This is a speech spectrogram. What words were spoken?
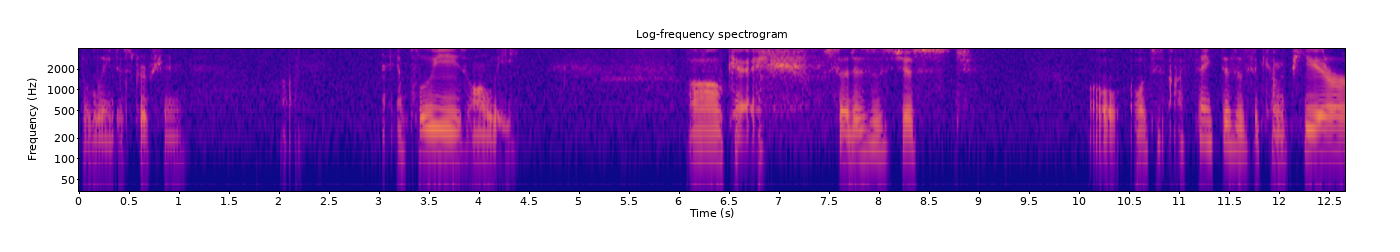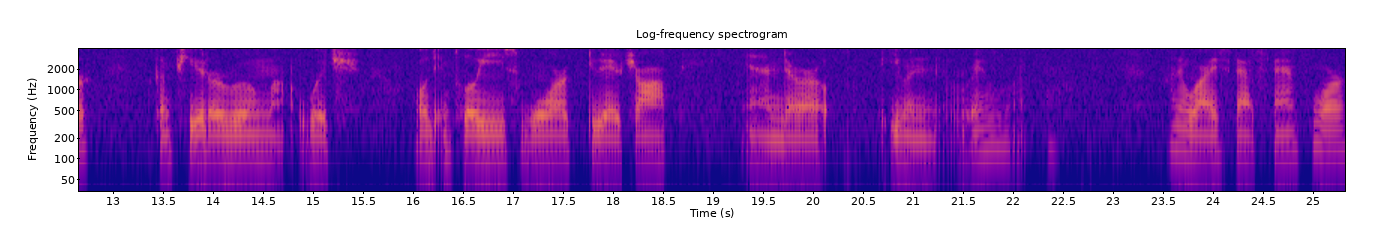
the link description. Uh, employees only. Okay so this is just oh, oh this, I think this is a computer computer room which all the employees work do their job and there are even real uh, I don't know why that stand for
